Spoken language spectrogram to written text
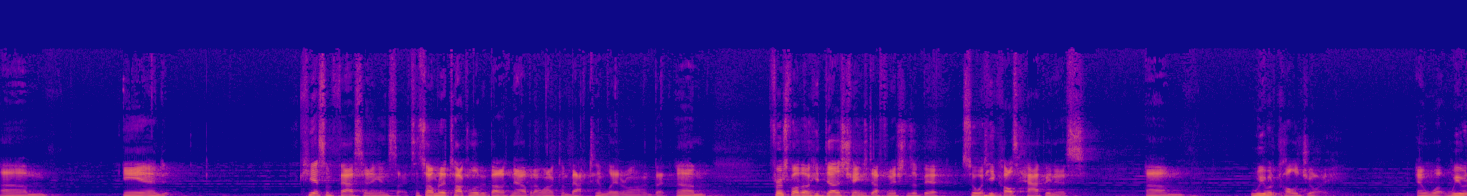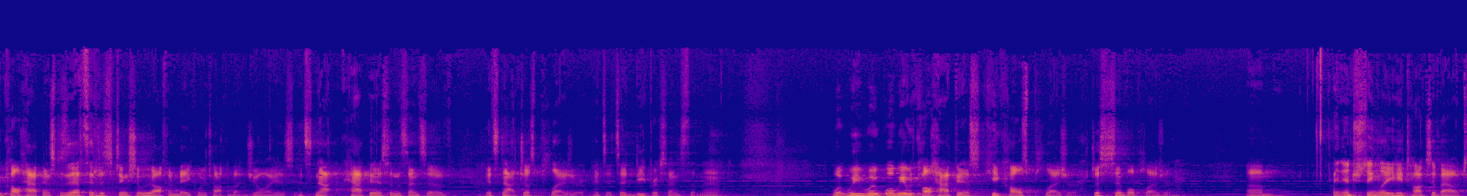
Um, and he has some fascinating insights. And so I'm going to talk a little bit about it now, but I want to come back to him later on. But um, first of all, though, he does change definitions a bit. So what he calls happiness, um, we would call joy. And what we would call happiness, because that's a distinction we often make when we talk about joy, is it's not happiness in the sense of it's not just pleasure. It's, it's a deeper sense than that. What we, what we would call happiness, he calls pleasure, just simple pleasure. Um, and interestingly, he talks about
